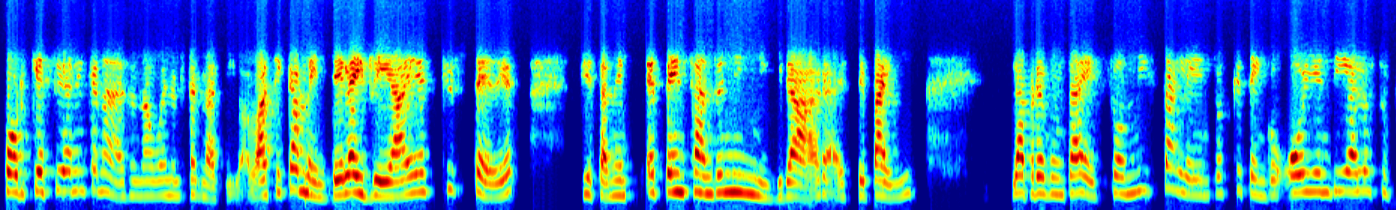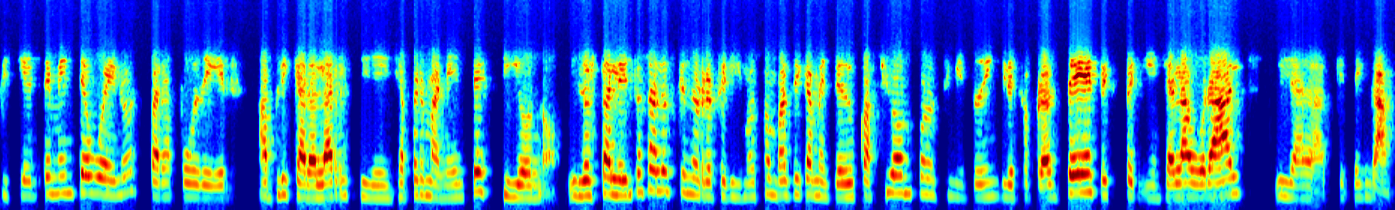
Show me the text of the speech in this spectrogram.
¿por qué estudiar en Canadá es una buena alternativa? Básicamente, la idea es que ustedes, si están pensando en inmigrar a este país, la pregunta es, ¿son mis talentos que tengo hoy en día lo suficientemente buenos para poder aplicar a la residencia permanente, sí o no? Y los talentos a los que nos referimos son básicamente educación, conocimiento de inglés o francés, experiencia laboral y la edad que tengamos.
